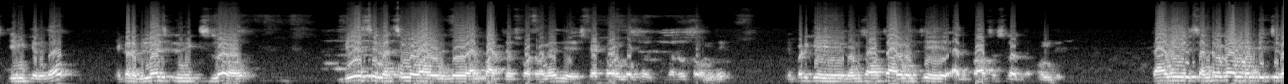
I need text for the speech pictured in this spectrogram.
స్కీమ్ కింద ఇక్కడ విలేజ్ క్లినిక్స్లో బిఎస్సి నర్సింగ్ వాళ్ళని ఏర్పాటు చేసుకోవడం అనేది స్టేట్ గవర్నమెంట్ జరుగుతోంది. ఇప్పటికి రెండు సంవత్సరాల నుంచి అది ప్రాసెస్లో ఉంది. కానీ సెంట్రల్ గవర్నమెంట్ ఇచ్చిన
